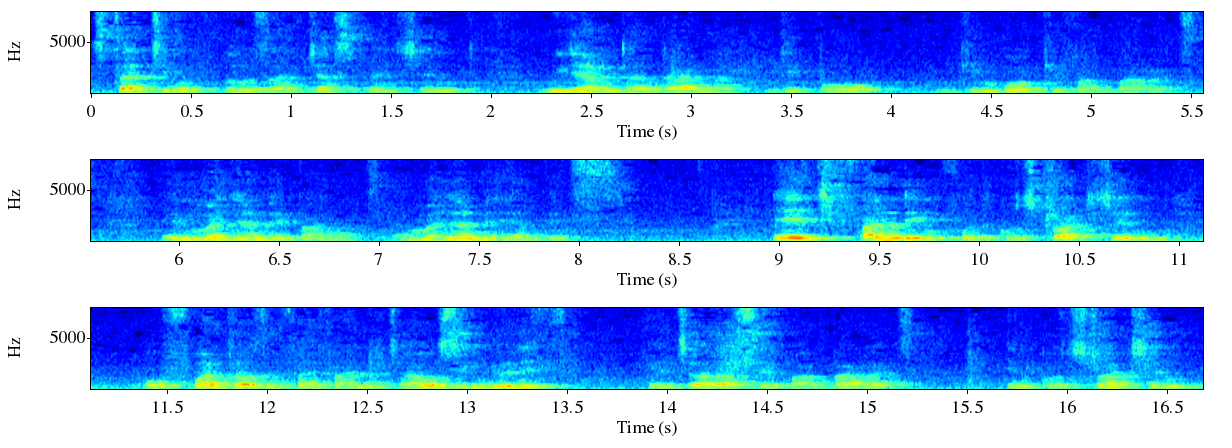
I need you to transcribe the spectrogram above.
starting with those I've just mentioned, William Ndangana, Gibo, Gimboki Barracks, and Manyame Barracks, and Manyame Air Base. H, funding for the construction of 1,500 housing units at Dzivarasekwa Barracks and construction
